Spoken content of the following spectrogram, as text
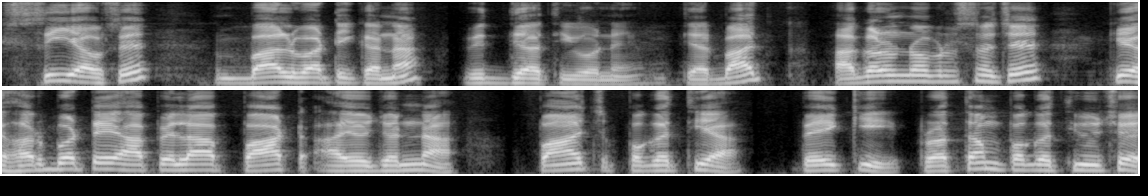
સી આવશે બાલવાટિકાના વિદ્યાર્થીઓને. ત્યારબાદ આગળનો પ્રશ્ન છે કે હર્બર્ટે આપેલા પાઠ આયોજનના પાંચ પગથિયા પૈકી પ્રથમ પગથિયું છે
